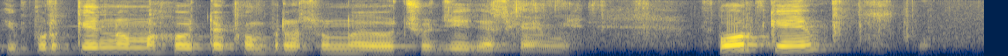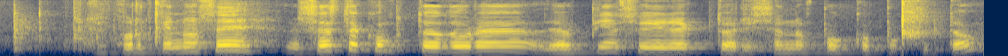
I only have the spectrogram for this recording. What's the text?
y por qué no mejor te compras uno de 8 GB, Jaime? Porque porque no sé, esta computadora la pienso ir actualizando poco a poquito.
